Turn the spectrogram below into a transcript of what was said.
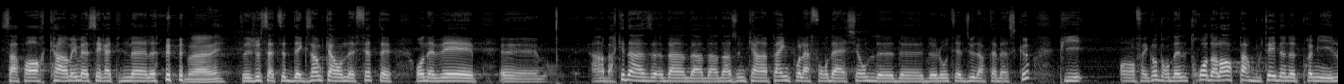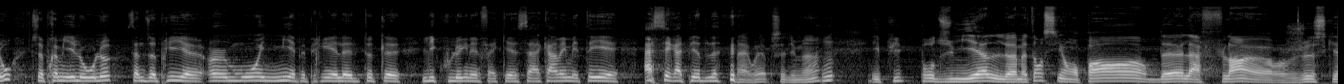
ça part quand même assez rapidement. là. Ben oui. C'est juste à titre d'exemple, quand on a fait, euh, on avait euh, embarqué dans, dans- dans- une campagne pour la fondation de, de- de l'Hôtel Dieu d'Arthabasca, puis en fin de compte, on donnait 3 par bouteille de notre premier lot. Puis ce premier lot-là, ça nous a pris euh, un mois et demi à peu près, là, tout le- l'écouler. là. Fait que ça a quand même été euh, assez rapide. là. Ben oui, absolument. Mm. Et puis, pour du miel, là, mettons, si on part de la fleur jusqu'à.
